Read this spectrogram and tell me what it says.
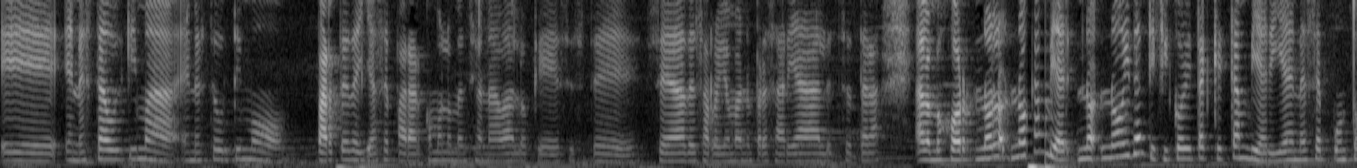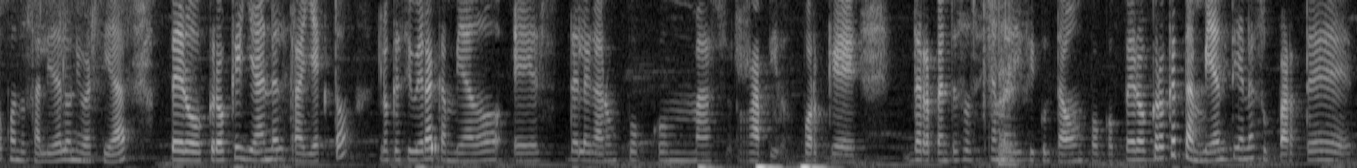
eh, en esta última, en este último parte de ya separar, como lo mencionaba, lo que es este, sea desarrollo humano empresarial, etcétera. A lo mejor no, no cambiar, no, no identifico ahorita qué cambiaría en ese punto cuando salí de la universidad, pero creo que ya en el trayecto lo que se hubiera cambiado es delegar un poco más rápido, porque de repente eso sí se me dificultaba un poco, pero creo que también tiene su parte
